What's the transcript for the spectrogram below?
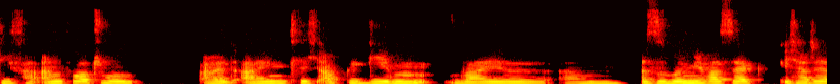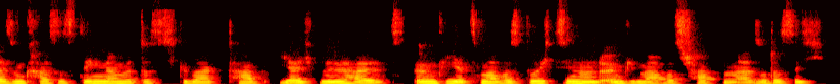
die Verantwortung halt eigentlich abgegeben, weil, ähm, also bei mir war es ja, ich hatte ja so ein krasses Ding damit, dass ich gesagt habe, ja, ich will halt irgendwie jetzt mal was durchziehen und irgendwie mal was schaffen. Also, dass ich,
